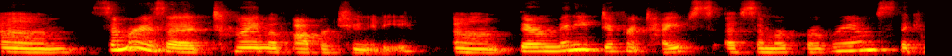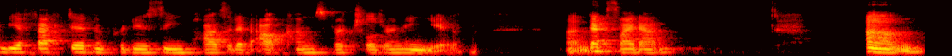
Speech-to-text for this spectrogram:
Um, summer is a time of opportunity. Um, there are many different types of summer programs that can be effective in producing positive outcomes for children and youth. Uh, next slide, Adam. Um,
